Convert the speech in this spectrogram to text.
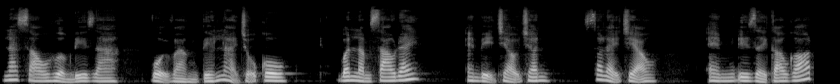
Lát sau Hưởng đi ra, vội vàng tiến lại chỗ cô. Vân làm sao đấy? Em bị trẹo chân. Sao lại trẹo? Em đi giày cao gót.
